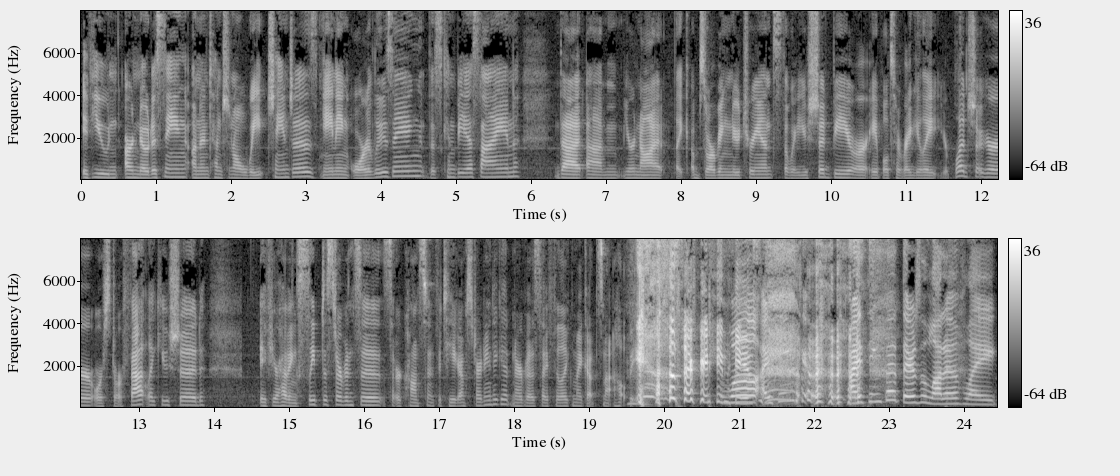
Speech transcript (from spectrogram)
If you are noticing unintentional weight changes, gaining or losing, this can be a sign that um, you're not like absorbing nutrients the way you should be or able to regulate your blood sugar or store fat like you should if you're having sleep disturbances or constant fatigue i'm starting to get nervous i feel like my gut's not healthy as i'm reading well these. i think i think that there's a lot of like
